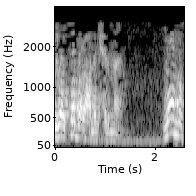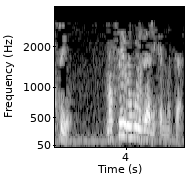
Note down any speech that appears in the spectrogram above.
إذا صبر على الحرمان ما مصير؟ مصيره ذلك المكان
